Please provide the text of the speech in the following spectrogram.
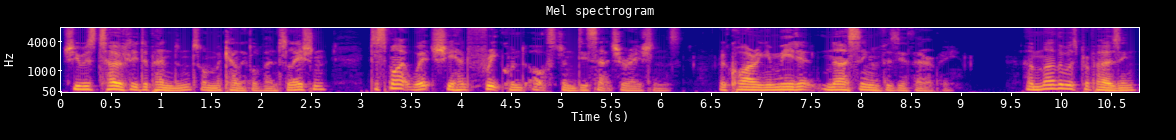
She was totally dependent on mechanical ventilation, despite which she had frequent oxygen desaturations, requiring immediate nursing and physiotherapy. Her mother was proposing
